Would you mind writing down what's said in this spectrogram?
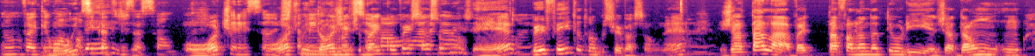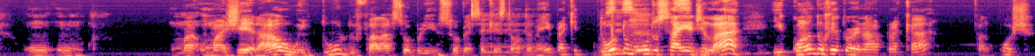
não vai ter uma, Boa uma cicatrização Ótimo. interessante. Ótimo, então a gente vai conversar é sobre legal. isso. É, É. perfeita a tua observação, né? Já tá lá, vai estar falando da teoria, já dá um, um, um- um- uma, uma geral em tudo, falar sobre, sobre essa É. questão também, para que todo mundo saia de lá e quando retornar para cá, fala, poxa,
